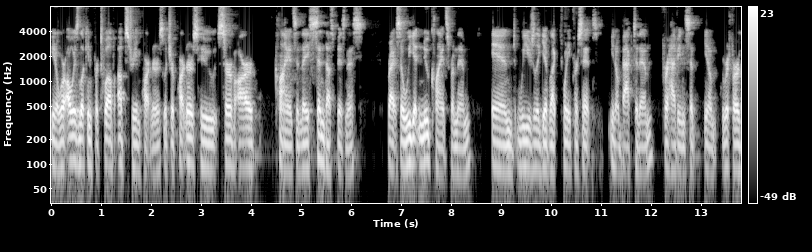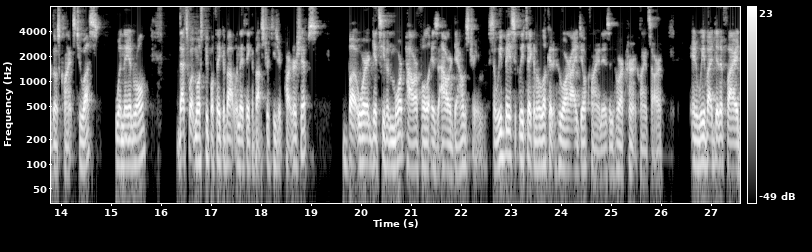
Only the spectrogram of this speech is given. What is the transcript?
you know, we're always looking for 12 upstream partners, which are partners who serve our clients and they send us business, right? So we get new clients from them and we usually give like 20%, you know, back to them for having you know, referred those clients to us when they enroll. That's what most people think about when they think about strategic partnerships. But where it gets even more powerful is our downstream. So we've basically taken a look at who our ideal client is and who our current clients are. And we've identified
